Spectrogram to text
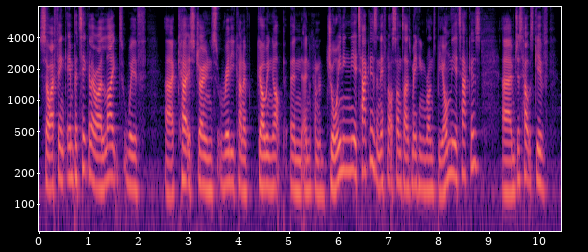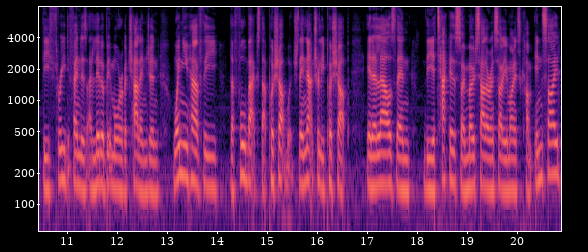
so I think in particular I liked with uh, Curtis Jones really kind of going up and, and kind of joining the attackers, and if not sometimes making runs beyond the attackers, um, just helps give the three defenders a little bit more of a challenge. And when you have the the fullbacks that push up, which they naturally push up, it allows then the attackers, so Mo Salah and Sadio Mane, to come inside,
